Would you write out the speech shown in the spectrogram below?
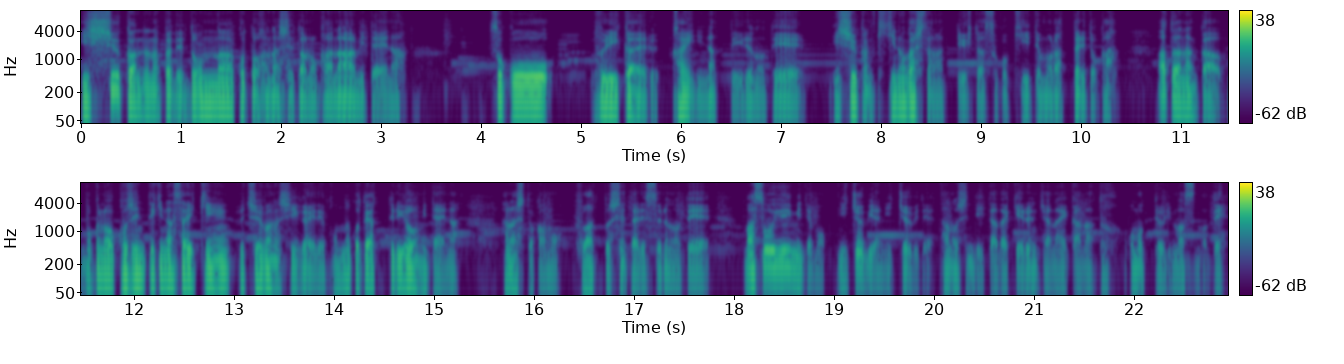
1週間の中でどんなことを話してたのかなみたいな、そこを振り返る回になっているので、1週間聞き逃したなっていう人はそこ聞いてもらったりとか、あとはなんか僕の個人的な最近宇宙話以外でこんなことやってるよみたいな話とかもふわっとしてたりするので、まあそういう意味でも日曜日は日曜日で楽しんでいただけるんじゃないかなと思っておりますので、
